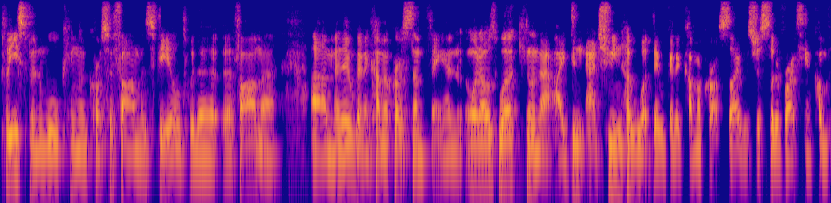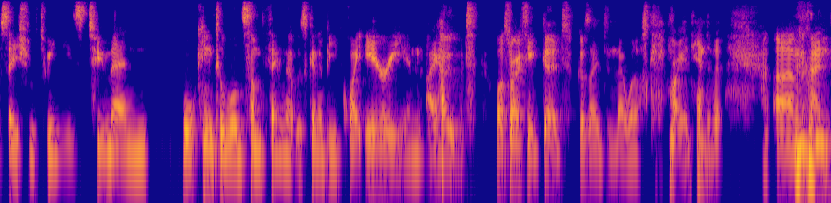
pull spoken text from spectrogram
policeman walking across a farmer's field with a, a farmer, um, and they were going to come across something. And when I was working on that, I didn't actually know what they were going to come across. So I was just sort of writing a conversation between these two men walking towards something that was going to be quite eerie. And I hoped, whilst writing it good, because I didn't know what I was going to write at the end of it. Um, and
